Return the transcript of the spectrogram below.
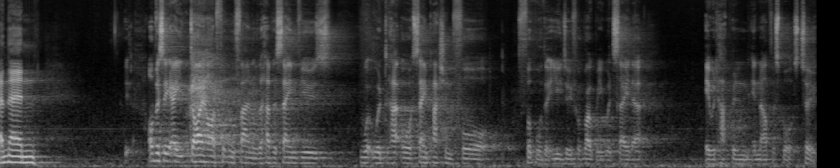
and then Obviously, a die-hard football fan will have the same views, would, would ha- or same passion for football that you do for rugby. Would say that it would happen in other sports too,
